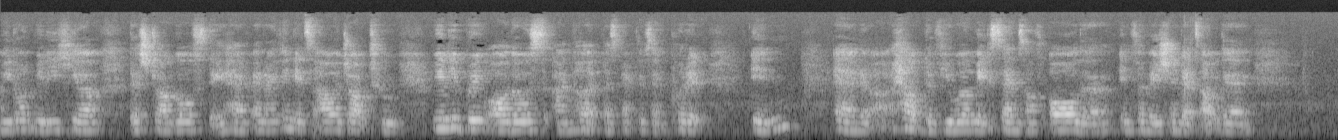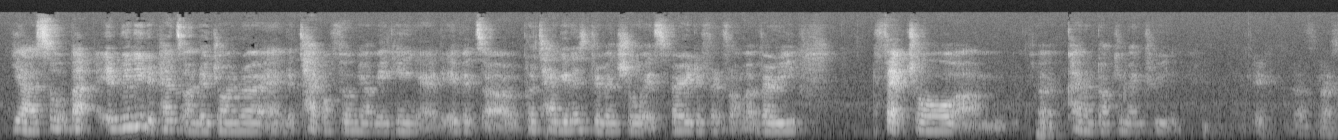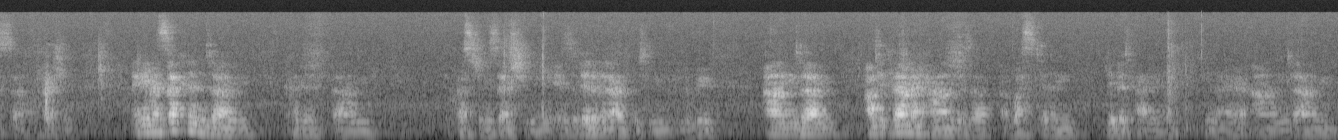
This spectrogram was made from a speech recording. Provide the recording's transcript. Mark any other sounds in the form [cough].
we don't really hear the struggles they have. And I think it's our job to really bring all those unheard perspectives and put it in and uh, help the viewer make sense of all the information that's out there. Yeah, so but it really depends on the genre and the type of film you're making and if it's a protagonist driven show it's very different from a very factual um, uh, kind of documentary. Okay, that's nice question. Okay, my second um, kind of um, question essentially is a bit of an elephant in the room. And um, I'll declare my hand as a, a Western libertarian, you know, and, um,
